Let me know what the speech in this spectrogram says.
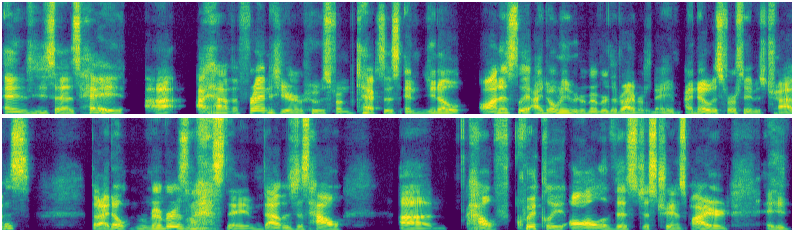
And he says, Hey, uh, I have a friend here who's from Texas. And, you know, honestly, I don't even remember the driver's name. I know his first name is Travis, but I don't remember his last name. That was just how um, how quickly all of this just transpired. And he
